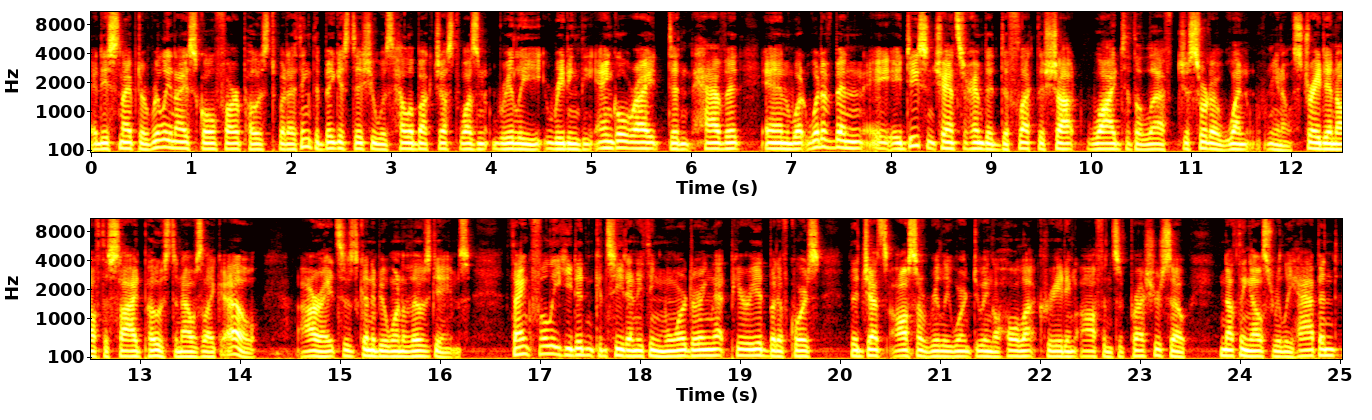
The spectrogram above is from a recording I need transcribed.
and he sniped a really nice goal far post, but I think the biggest issue was Hellebuyck just wasn't really reading the angle right, didn't have it, and what would have been a, a, decent chance for him to deflect the shot wide to the left just sort of went, you know, straight in off the side post, and I was like, oh, alright, so it's going to be one of those games. Thankfully, he didn't concede anything more during that period, but of course, the Jets also really weren't doing a whole lot creating offensive pressure, so nothing else really happened.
